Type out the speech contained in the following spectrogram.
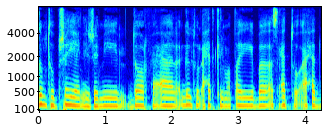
قمتوا بشيء يعني جميل دور فعال قلتوا لأحد كلمة طيبة أسعدتوا أحد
